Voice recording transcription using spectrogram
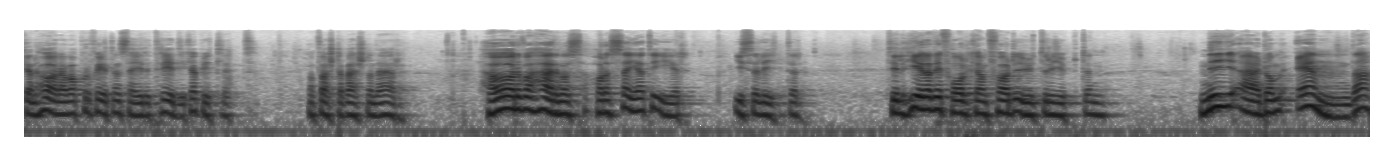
Kan höra vad profeten säger i tredje kapitlet, de första verserna där. Hör vad Herren har att säga till er, israeliter, till hela det folk han förde ut ur Egypten. Ni är de enda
